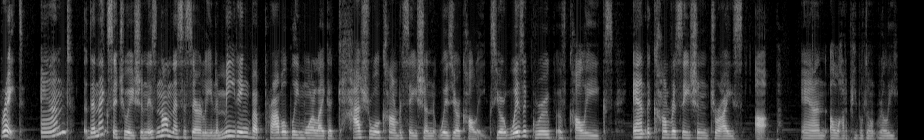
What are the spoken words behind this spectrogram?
Right. And the next situation is not necessarily in a meeting, but probably more like a casual conversation with your colleagues. You're with a group of colleagues, and the conversation dries up. And a lot of people don't really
